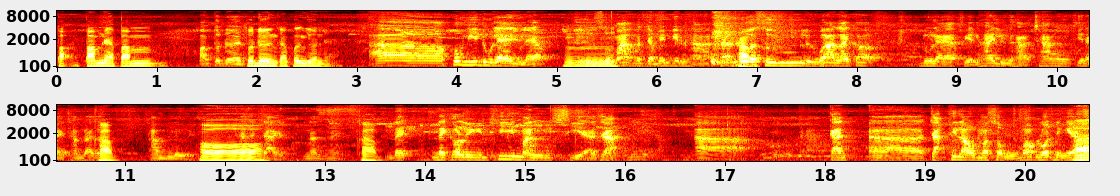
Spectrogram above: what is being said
ปะปั๊มเนี่ยปั๊มปั๊มตัวเดินตัวเดินกับเครื่องยนต์เนี่ย อ่าพวกนี้ดูแลอยู่แล้วอืมคือส่วนมากมันจะไม่มีปัญหาถ้าครับรั่วซึมหรือว่าอะไรก็ดูแลเปลี่ยนให้หรือหาช่างที่ไหนทำได้คก็รับทำเลยอ๋อ ค่าใช้จ่ายนั่นให้ ครับ ในในกรณีที่มันเสียจาก อ่าการอ่าจากที่เรามาส่งมอบรถอย่างเงี้ยอ่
